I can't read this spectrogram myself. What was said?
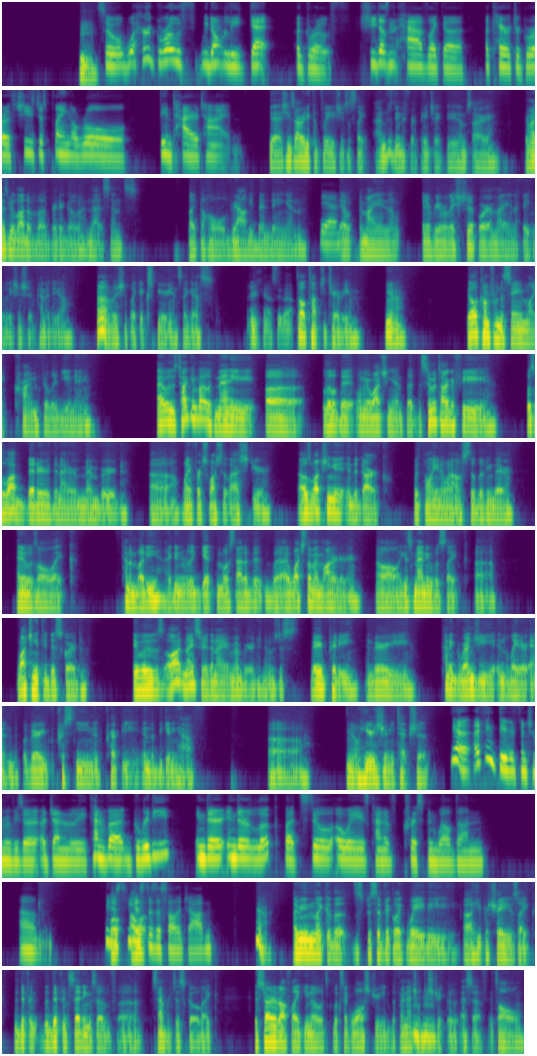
Hmm. So what her growth, we don't really get a growth. She doesn't have like a a character growth. She's just playing a role the entire time. yeah, she's already complete. She's just like I'm just doing this for a paycheck, dude. I'm sorry. It reminds me a lot of uh, Vertigo in that sense, like the whole reality bending and Yeah. yeah, am I in a in a real relationship or am I in a fake relationship kind of deal? Or not relationship, like experience, I guess. I can see that. It's all topsy turvy. Yeah, they all come from the same like crime thriller DNA. I was talking about it with Manny uh, a little bit when we were watching it, but the cinematography was a lot better than I remembered uh, when I first watched it last year. I was watching it in the dark with Paulina when I was still living there, and it was all like kind of muddy. I didn't really get the most out of it, but I watched on my monitor. Oh, I guess Manu was like uh, watching it through Discord. It was a lot nicer than I remembered, and it was just very pretty and very kind of grungy in the later end, but very pristine and preppy in the beginning half. Uh, you know, hero's journey type shit. Yeah, I think David Fincher movies are, are generally kind of uh, gritty in their in their look, but still always kind of crisp and well done. Um, he Well, just he I just wa- does a solid job. Yeah, I mean, like the, the specific like way the uh, he portrays like the different the different settings of uh, San Francisco. Like it started off like you know it looks like Wall Street, the financial Mhm. district of SF. It's all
